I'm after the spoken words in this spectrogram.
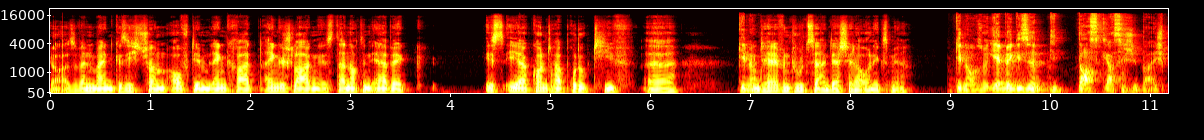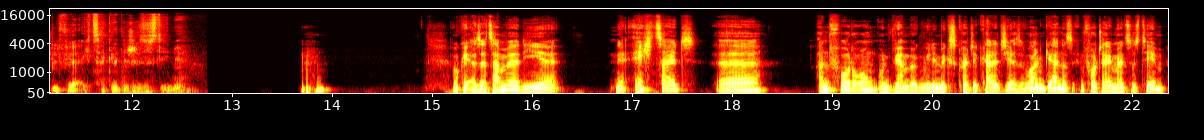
Ja, also wenn mein Gesicht schon auf dem Lenkrad eingeschlagen ist, dann noch den Airbag, ist eher kontraproduktiv. Äh, genau. Und helfen tut's ja an der Stelle auch nichts mehr. Genau, so Airbag ist ja die, das klassische Beispiel für echtzeitkritische Systeme. Mhm. Okay, also jetzt haben wir die eine Echtzeit äh, Anforderung und wir haben irgendwie eine Mixed Criticality, also wollen gerne das Infotainment-System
